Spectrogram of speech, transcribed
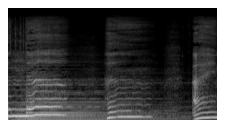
真的很爱你。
